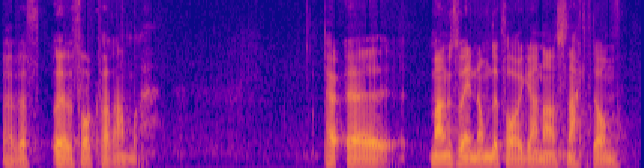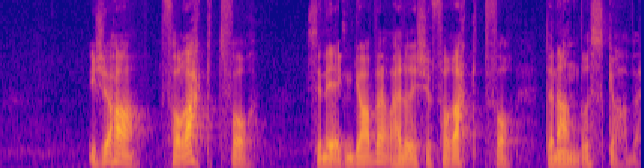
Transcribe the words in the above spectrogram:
overfor hverandre. Eh, Magnus var innom det forrige gang han snakket om ikke ha forakt for sin egen gave, og heller ikke forakt for den andres gave.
